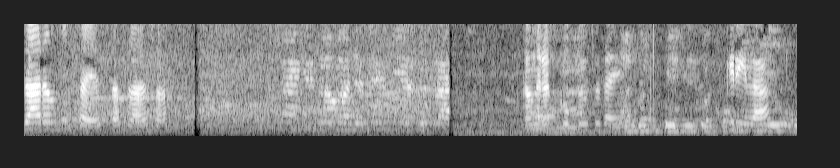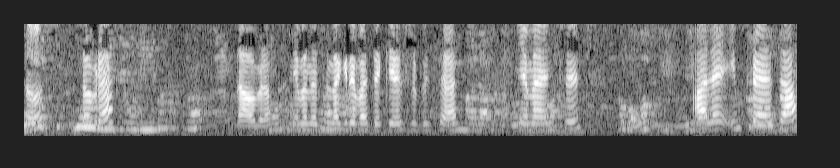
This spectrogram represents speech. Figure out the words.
Zarąbista jest ta plaża. Konrad kupił tutaj z grilla coś. Dobre? Dobra, nie będę cię nagrywać jak żeby cię nie męczyć. Ale impreza,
